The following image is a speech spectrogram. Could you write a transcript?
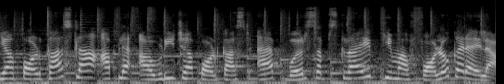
या पॉडकास्टला आपल्या आवडीच्या पॉडकास्ट ऍप वर सबस्क्राईब किंवा फॉलो करायला.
